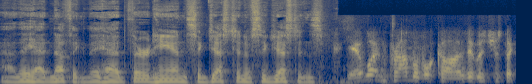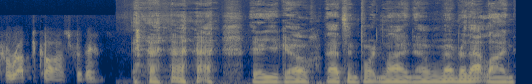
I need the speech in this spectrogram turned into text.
Uh, they had nothing. They had third hand suggestion of suggestions. Yeah, it wasn't probable cause. It was just a corrupt cause for them. there you go. That's an important line. I'll remember that line.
